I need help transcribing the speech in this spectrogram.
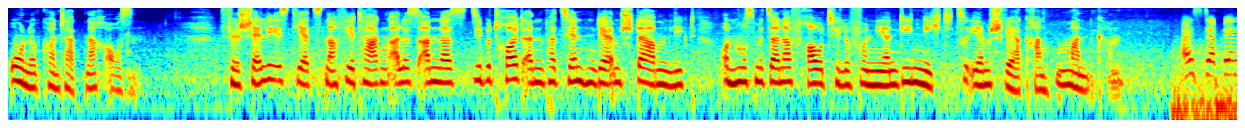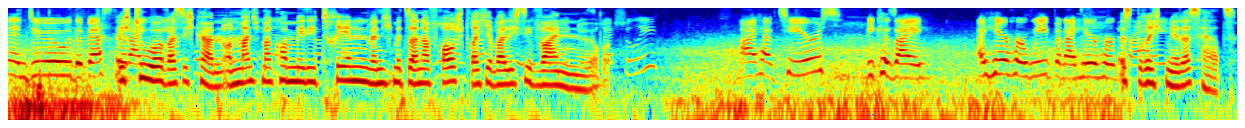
ohne Kontakt nach außen. Für Shelley ist jetzt nach vier Tagen alles anders. Sie betreut einen Patienten, der im Sterben liegt und muss mit seiner Frau telefonieren, die nicht zu ihrem schwerkranken Mann kann. Ich tue, was ich kann und manchmal kommen mir die Tränen, wenn ich mit seiner Frau spreche, weil ich sie weinen höre. Es bricht mir das Herz.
